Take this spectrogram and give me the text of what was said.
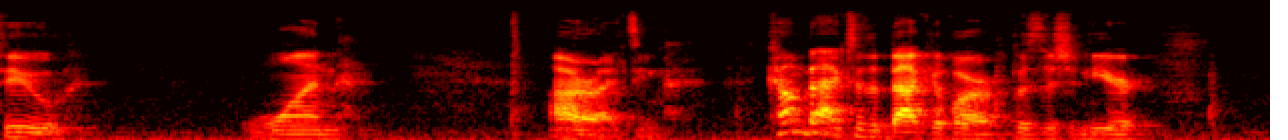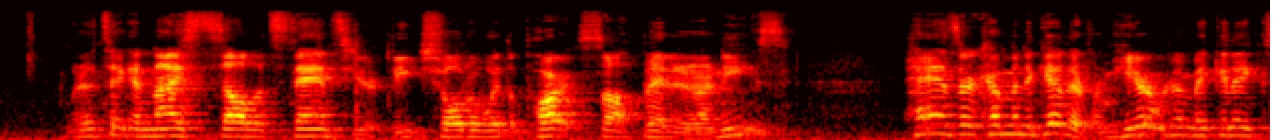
Two, one. All right, team. Come back to the back of our position here. We're gonna take a nice solid stance here. Feet shoulder width apart, soft bend at our knees. Hands are coming together. From here, we're gonna make a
